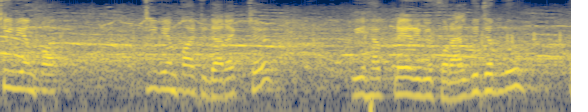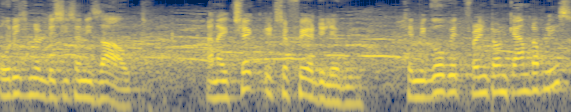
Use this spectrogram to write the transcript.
TVM, par- TVM party director. Eh? We have play review for LBW. Original decision is out. And I check it's a fair delivery. Can we go with front on camera, please?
